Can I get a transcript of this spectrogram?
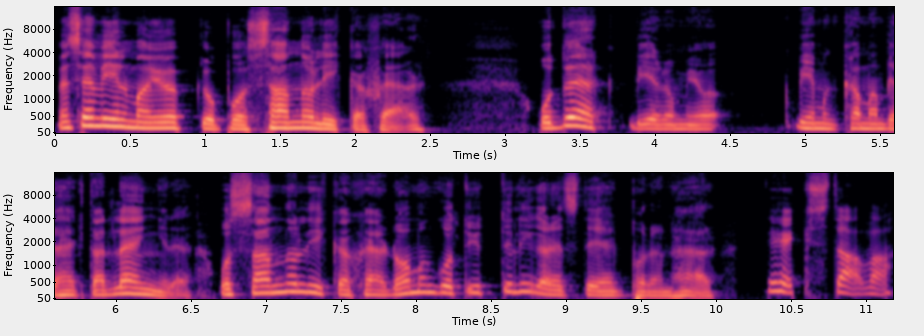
Men sen vill man ju upp då på sannolika skäl. Och där blir de ju, kan man bli häktad längre. Och sannolika skäl, då har man gått ytterligare ett steg på den här. Det högsta va?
